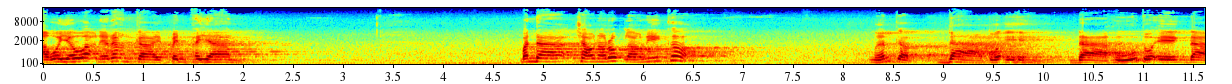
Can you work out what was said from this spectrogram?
อวัยวะในร่างกายเป็นพยาน บรรดาชาวนรกเหล่านี้ก็ เหมือนกับด่าตัวเอง ด่าหูตัวเอง ด่า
